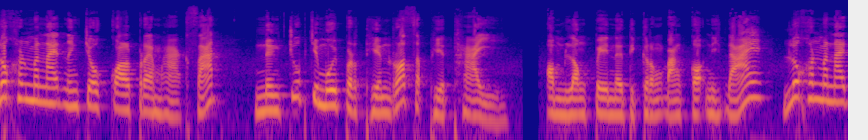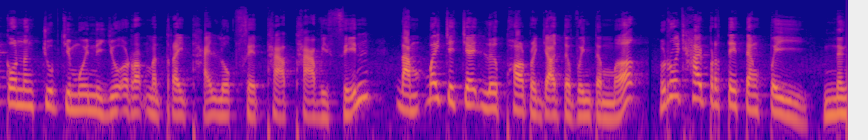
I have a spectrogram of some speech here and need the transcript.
លោកហ៊ុនម៉ាណែតនឹងចូលគាល់ព្រះមហាក្សត្រនិងជួបជាមួយប្រធានរដ្ឋសភាថៃអំឡុងពេលនៅទីក្រុងបាងកកនេះដែរលោកហ៊ុនម៉ាណែតក៏នឹងជួបជាមួយនាយករដ្ឋមន្ត្រីថៃលោកសេដ្ឋាថាវិសិនដើម្បីជជែកលើផលប្រយោជន៍ទៅវិញទៅមករួចហើយប្រទេសទាំងពីរនឹង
